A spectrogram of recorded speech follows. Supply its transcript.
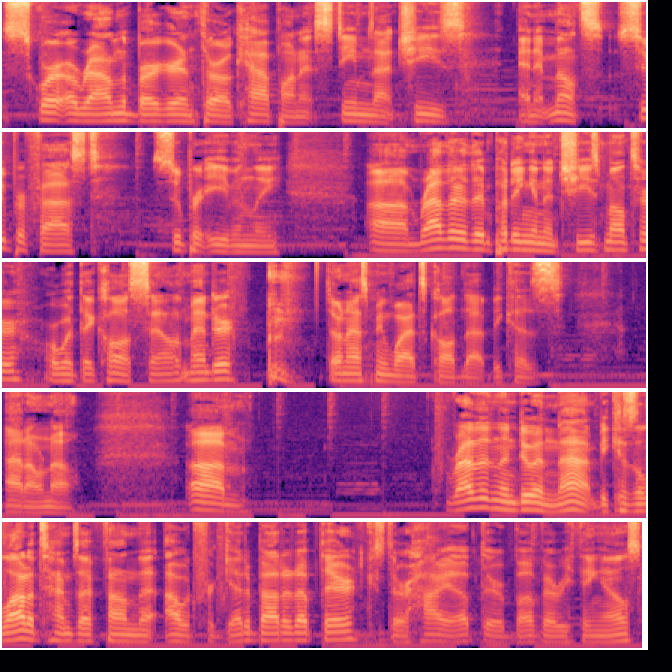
squirt around the burger and throw a cap on it, steam that cheese, and it melts super fast, super evenly. Um, rather than putting in a cheese melter or what they call a salamander, don't ask me why it's called that because I don't know. Um, rather than doing that, because a lot of times I found that I would forget about it up there because they're high up, they're above everything else.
